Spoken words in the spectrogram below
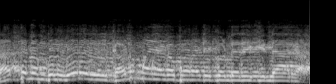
ரத்தினம் குழு வீரர்கள் கடுமையாக போராடி கொண்டிருக்கின்றார்கள்.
